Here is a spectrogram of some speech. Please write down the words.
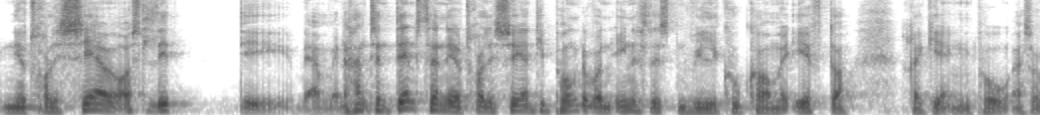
neutraliserer jo også lidt det, ja, man har en tendens til at neutralisere de punkter, hvor den enhedslisten ville kunne komme efter regeringen på, altså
